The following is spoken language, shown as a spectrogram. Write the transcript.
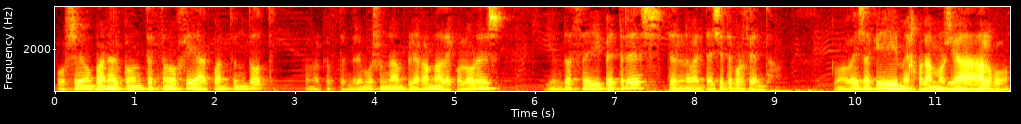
Posee un panel con tecnología Quantum Dot, con el que obtendremos una amplia gama de colores y un DCI-P3 del 97%. Como veis aquí mejoramos ya algo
